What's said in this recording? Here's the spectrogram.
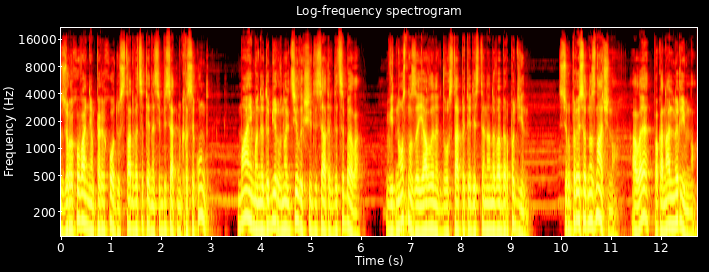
З урахуванням переходу з 120 на 70 мікросекунд маємо недобір в 0,6 дБ відносно заявлених 250 на November Podin. Сюрприз однозначно, але поканально рівно.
